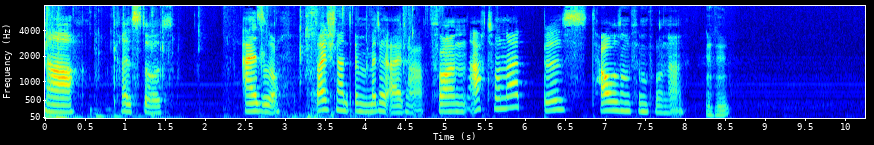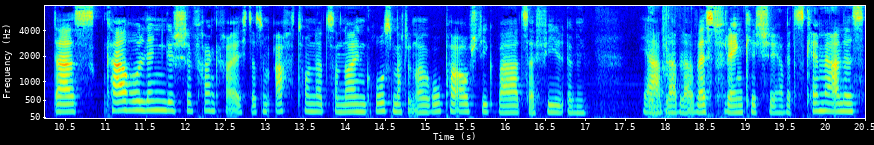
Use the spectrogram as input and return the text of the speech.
Nach Christus. Also, Deutschland im Mittelalter. Von 800 bis 1500. Mhm. Das karolingische Frankreich, das um 800 zur neuen Großmacht in Europa aufstieg, war, zerfiel im ja, bla bla, Westfränkisch, ja, das kennen wir alles.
